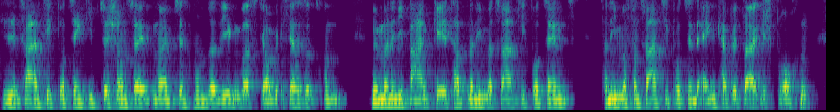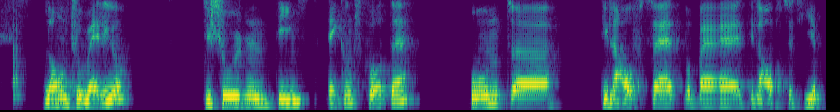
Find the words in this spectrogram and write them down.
Diese 20 Prozent gibt es ja schon seit 1900 irgendwas, glaube ich. Also von, wenn man in die Bank geht, hat man immer 20 Prozent, dann immer von 20 Prozent Eigenkapital gesprochen. Loan to Value, die Schuldendienstdeckungsquote und äh, die Laufzeit, wobei die Laufzeit hier,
